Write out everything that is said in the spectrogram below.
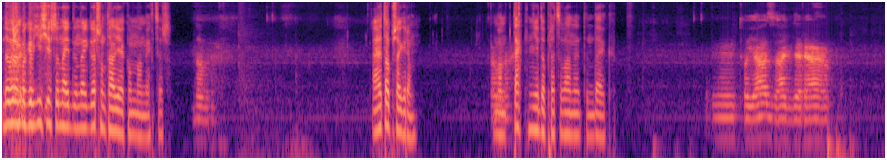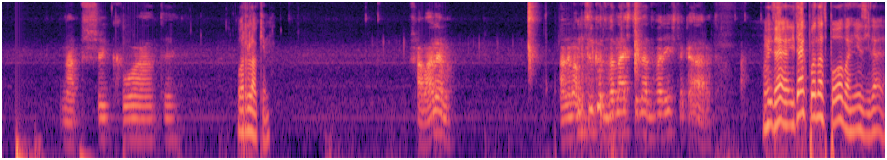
Dobra, mogę widzieć jeszcze naj, najgorszą talię, jaką mam, jak chcesz. Dobra. Ale to przegram. dobra. Mam tak niedopracowany ten deck. Y, To ja zagram na przykład y, Warlockiem. Szamanem. Ale mam tylko 12 na 20 kart. No i tak, i tak ponad połowa, nie jest źle.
